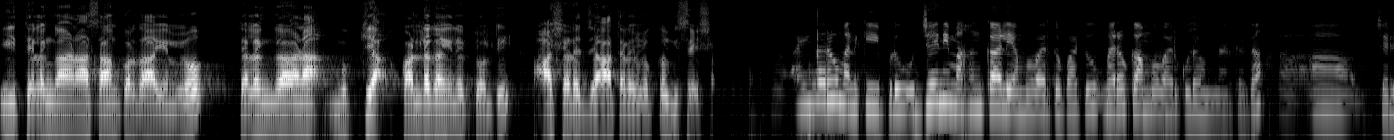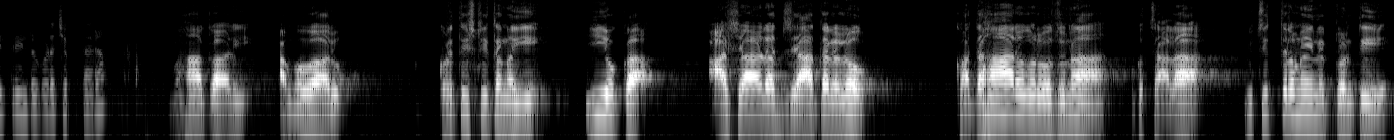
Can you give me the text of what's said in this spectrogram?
ఈ తెలంగాణ సాంప్రదాయంలో తెలంగాణ ముఖ్య పండగ అయినటువంటి ఆషాఢ జాతర యొక్క విశేషం. అయ్యగారు మనకి ఇప్పుడు ఉజ్జయిని మహంకాళి అమ్మవారితో పాటు మరొక అమ్మవారు కూడా ఉన్నారు కదా. ఆ- ఆ చరిత్ర ఏంటో కూడా చెప్తారా? మహాకాళి అమ్మవారు ప్రతిష్ఠితమయ్యి ఈ యొక్క ఆషాఢ జాతరలో పదహారవ రోజున ఒక చాలా విచిత్రమైనటువంటి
